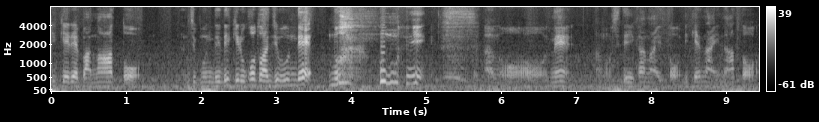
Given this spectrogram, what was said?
いければなと自分でできることは自分でもう ほんまにあのー、ねあのしていかないといけないなと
